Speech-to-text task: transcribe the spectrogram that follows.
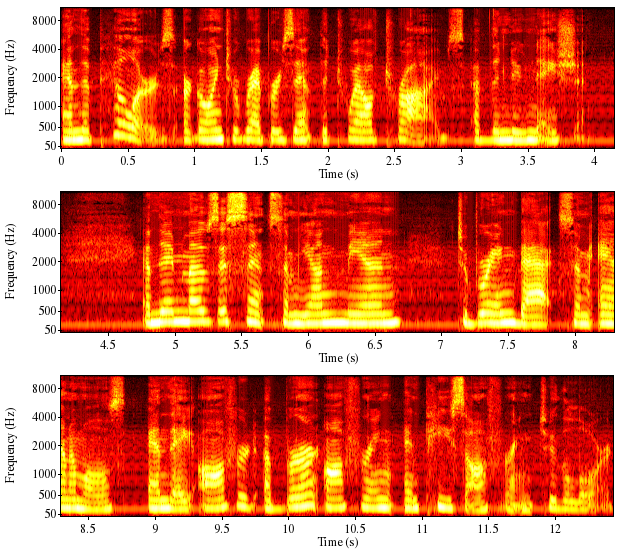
and the pillars are going to represent the 12 tribes of the new nation. And then Moses sent some young men to bring back some animals, and they offered a burnt offering and peace offering to the Lord.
